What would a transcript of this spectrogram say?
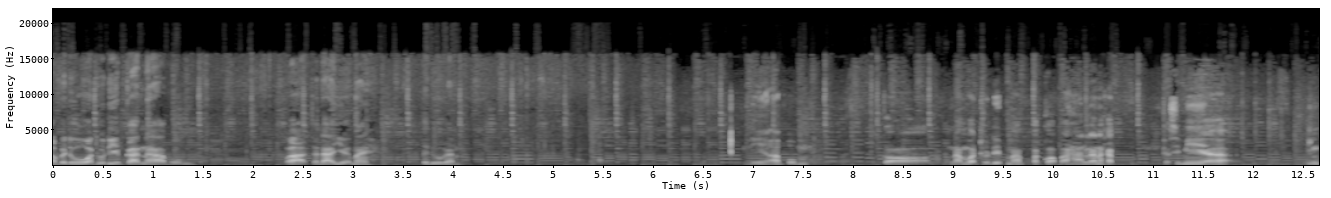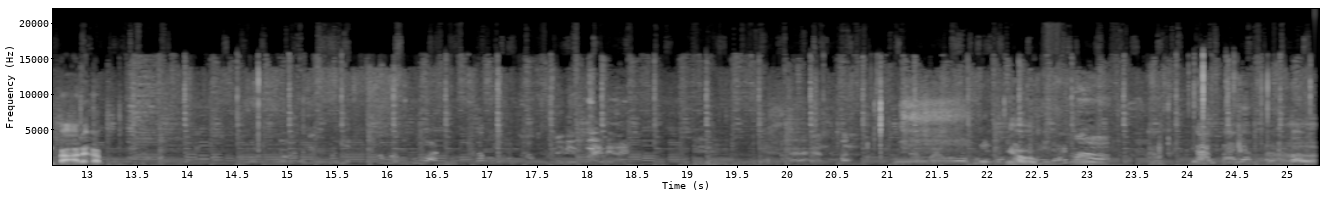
เราไปดูวัตถุดิบกันนะครับผม ว่าจะได้เยอะไหม ไปดูกัน นี่ครับผม ก็นำวัตถุดิบมาประกอบอาหารแล้วนะครับกสิมีเอ่อปิ้งป่านะครับ นี่ครับผม อ่าอะย่างปลาย่างปลา เอ่อ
